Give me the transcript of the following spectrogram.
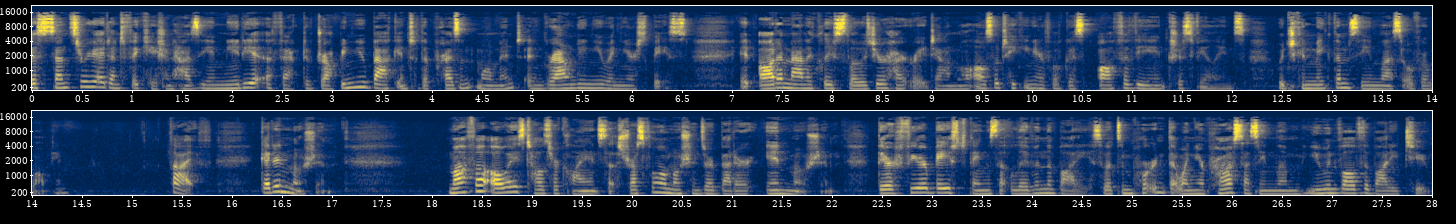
This sensory identification has the immediate effect of dropping you back into the present moment and grounding you in your space. It automatically slows your heart rate down while also taking your focus off of the anxious feelings, which can make them seem less overwhelming. 5. Get in motion. Moffa always tells her clients that stressful emotions are better in motion. They're fear based things that live in the body, so it's important that when you're processing them, you involve the body too.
